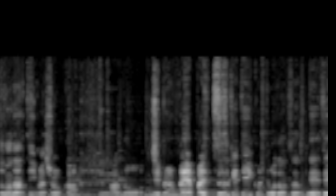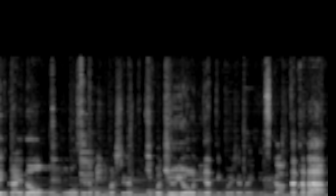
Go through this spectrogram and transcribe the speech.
その、なんて言いましょうか。あの、自分がやっぱり続けていくってことは、ね、前回の音声でも言いましたが、結構重要になってくるじゃないですか。だから、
